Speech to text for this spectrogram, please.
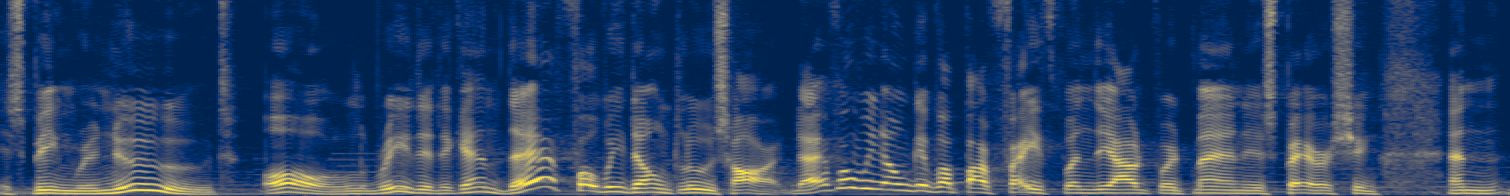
it's being renewed. Oh, read it again. Therefore, we don't lose heart. Therefore, we don't give up our faith when the outward man is perishing, and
